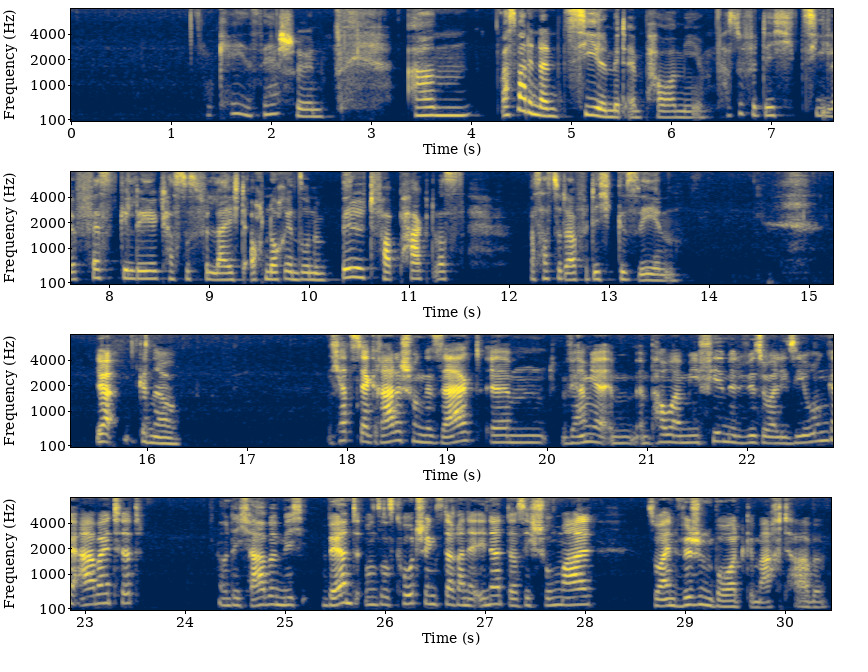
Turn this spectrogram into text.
Okay, sehr schön. Ähm, was war denn dein Ziel mit Empower Me? Hast du für dich Ziele festgelegt? Hast du es vielleicht auch noch in so einem Bild verpackt? Was, was hast du da für dich gesehen? Ja, genau ich hatte es ja gerade schon gesagt, ähm, wir haben ja im Empower Me viel mit Visualisierung gearbeitet. Und ich habe mich während unseres Coachings daran erinnert, dass ich schon mal so ein Vision Board gemacht habe.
